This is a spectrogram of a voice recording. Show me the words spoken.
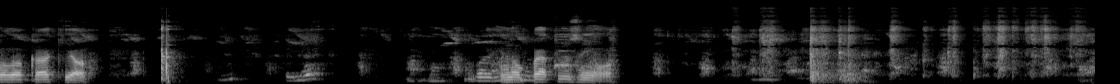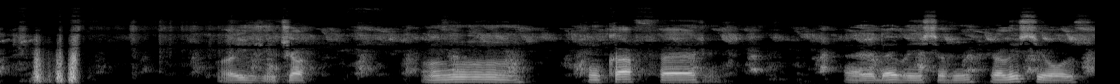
Colocar aqui, ó. No pratozinho, ó. Aí, gente, ó. Hum, com café, gente. É delícia, viu? Delicioso.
